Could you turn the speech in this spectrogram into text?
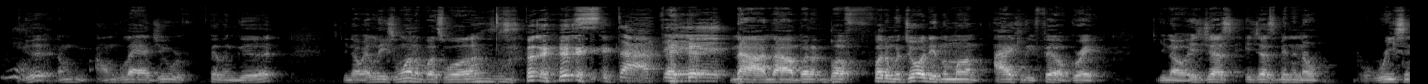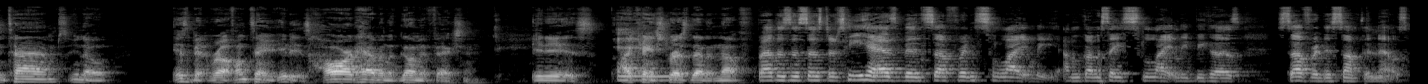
Yeah. Good. I'm I'm glad you were feeling good. You know, at least one of us was. Stop it. nah, nah, but but for the majority of the month, I actually felt great. You know, it's just it's just been in the recent times. You know, it's been rough. I'm telling you, it is hard having a gum infection. It is. And I can't stress that enough. Brothers and sisters, he has been suffering slightly. I'm going to say slightly because suffering is something else.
